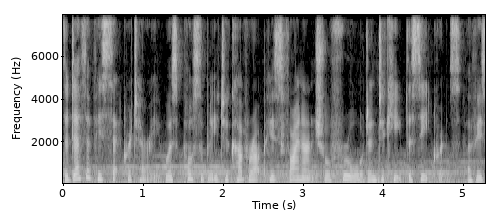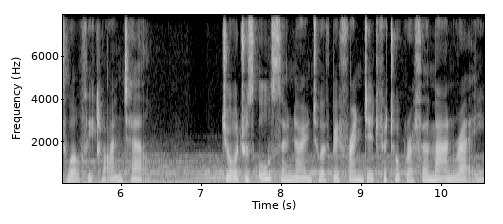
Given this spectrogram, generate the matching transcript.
The death of his secretary was possibly to cover up his financial fraud and to keep the secrets of his wealthy clientele. George was also known to have befriended photographer Man Ray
